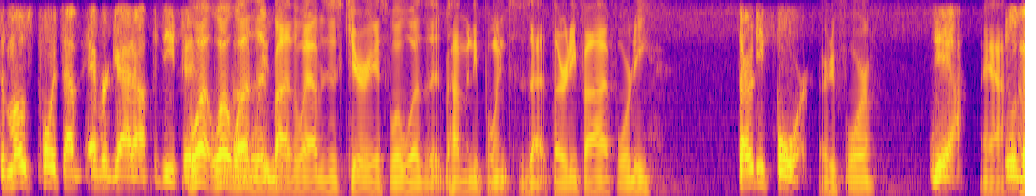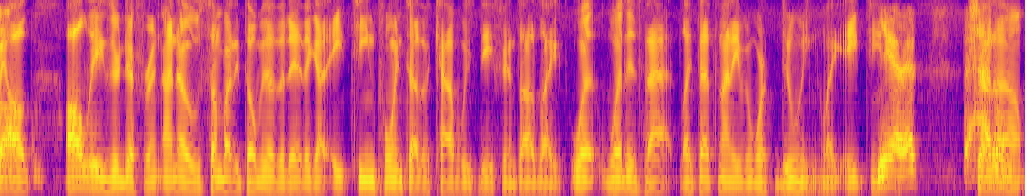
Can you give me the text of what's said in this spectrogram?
the most points I've ever got off the defense. What what was it, by the way? I was just curious. What was it? How many points is that? 35, 40, 34. 34? Yeah. Yeah. It was I mean, all, awesome. all leagues are different. I know somebody told me the other day they got 18 points out of the Cowboys defense. I was like, what What is that? Like, that's not even worth doing. Like, 18. Yeah, that's I Shout out.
